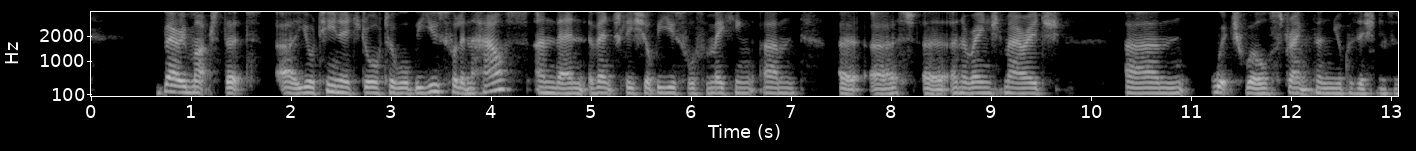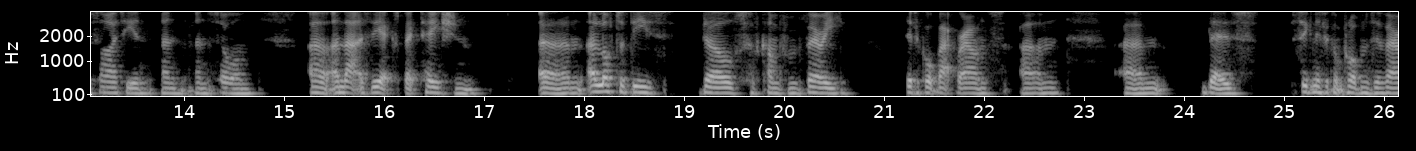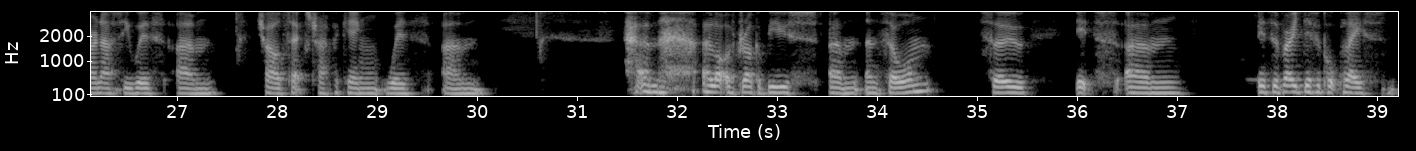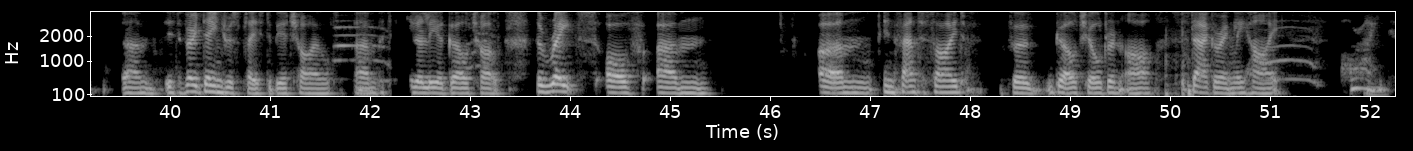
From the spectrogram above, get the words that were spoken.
very much that uh, your teenage daughter will be useful in the house, and then eventually she'll be useful for making um, a, a, a, an arranged marriage, um, which will strengthen your position in society, and and and so on. Uh, and that is the expectation. Um, a lot of these girls have come from very difficult backgrounds. Um, um, there's significant problems in Varanasi with um, child sex trafficking, with um, um, a lot of drug abuse, um, and so on. So it's um, it's a very difficult place. Um, it's a very dangerous place to be a child, um, particularly a girl child. The rates of infanticide for girl children are staggeringly high. All right.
